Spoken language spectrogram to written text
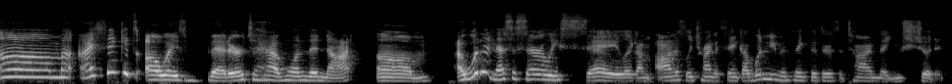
Um, I think it's always better to have one than not. Um, I wouldn't necessarily say like I'm honestly trying to think. I wouldn't even think that there's a time that you shouldn't.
